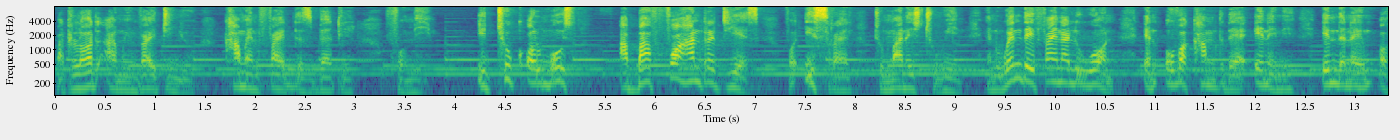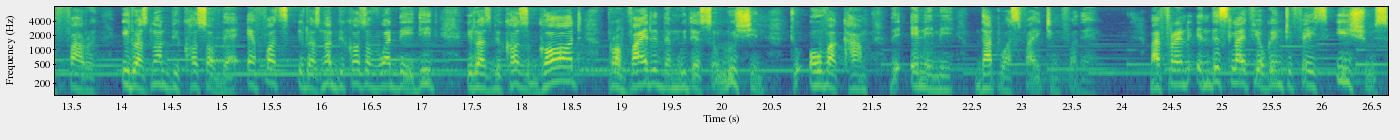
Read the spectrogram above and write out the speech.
But Lord, I'm inviting you, come and fight this battle for me. It took almost above 400 years for Israel to manage to win. And when they finally won and overcome their enemy in the name of Pharaoh, it was not because of their efforts, it was not because of what they did, it was because God provided them with a solution to overcome the enemy that was fighting for them. My friend, in this life, you're going to face issues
